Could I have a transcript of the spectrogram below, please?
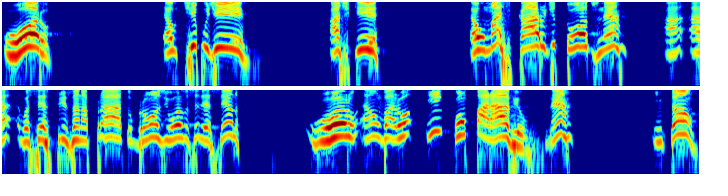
o ouro é o tipo de acho que é o mais caro de todos, né? A, a, você frisando a prata, o bronze, o ouro, você descendo, o ouro é um valor incomparável, né? Então,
